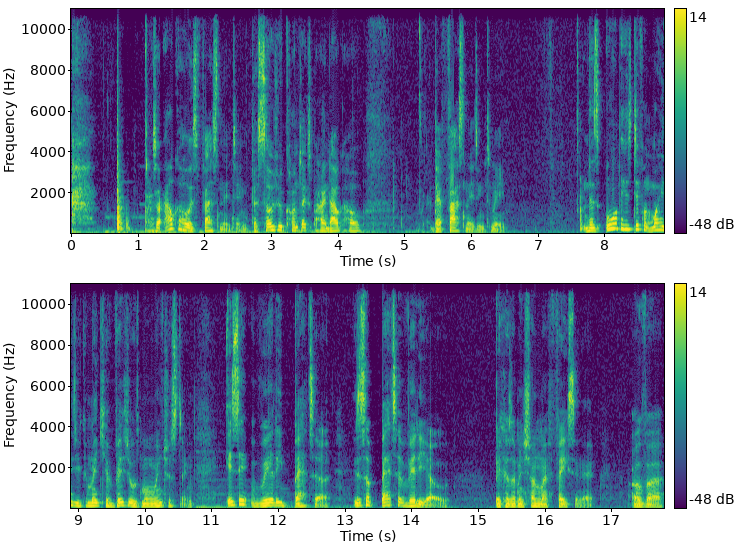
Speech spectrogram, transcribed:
so alcohol is fascinating. The social context behind alcohol, they're fascinating to me. There's all these different ways you can make your visuals more interesting is it really better? Is this a better video because I've been showing my face in it over,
